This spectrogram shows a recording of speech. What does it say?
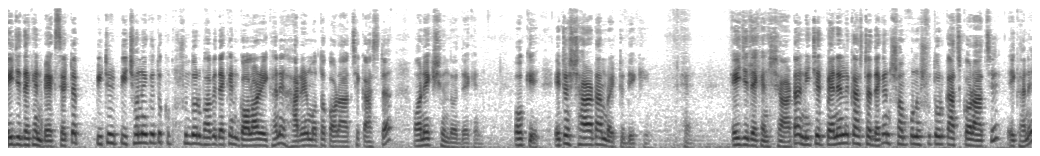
এই যে দেখেন ব্যাক সাইডটা পিঠের পিছনে কিন্তু খুব সুন্দরভাবে দেখেন গলার এখানে হাড়ের মতো করা আছে কাজটা। অনেক সুন্দর দেখেন। ওকে এটা শাড়াটা আমরা একটু দেখি। হ্যাঁ এই যে দেখেন শাড়াটা নিচের প্যানেলের কাজটা দেখেন সম্পূর্ণ সুতোর কাজ করা আছে এখানে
